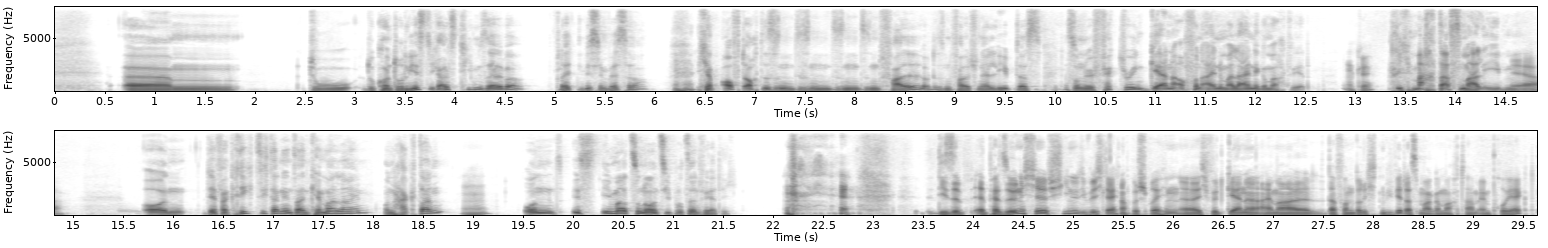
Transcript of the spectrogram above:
Ähm, du, du kontrollierst dich als Team selber vielleicht ein bisschen besser. Mhm. Ich habe oft auch diesen, diesen, diesen, diesen Fall oder diesen Fall schon erlebt, dass, dass so ein Refactoring gerne auch von einem alleine gemacht wird. Okay. Ich mach das mal eben. Ja. Und der verkriecht sich dann in sein Kämmerlein und hackt dann Mhm. und ist immer zu 90% fertig. Diese äh, persönliche Schiene, die würde ich gleich noch besprechen. Äh, ich würde gerne einmal davon berichten, wie wir das mal gemacht haben im Projekt.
